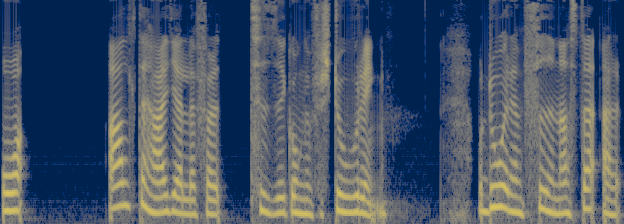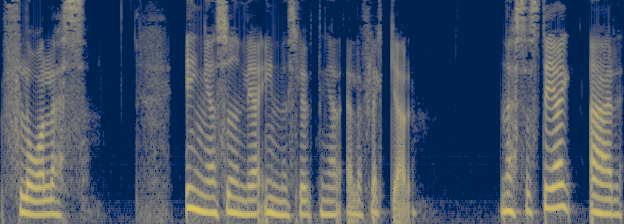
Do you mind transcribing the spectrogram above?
Och allt det här gäller för 10 gånger förstoring. Och då är den finaste är flawless. Inga synliga inneslutningar eller fläckar. Nästa steg är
